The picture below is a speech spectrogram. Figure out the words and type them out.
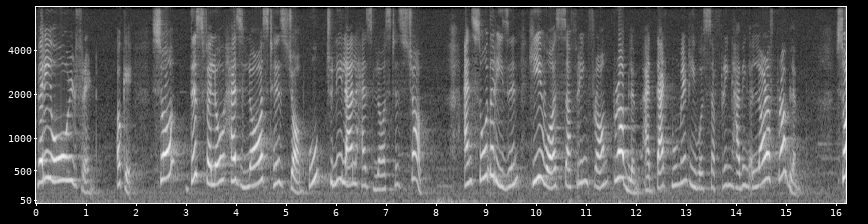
very old friend. Okay. So this fellow has lost his job. Who? Chunni Lal has lost his job and so the reason he was suffering from problem at that moment he was suffering having a lot of problem so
